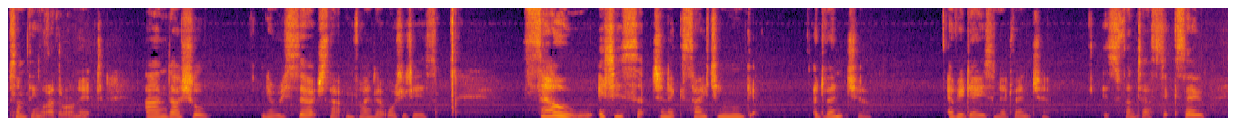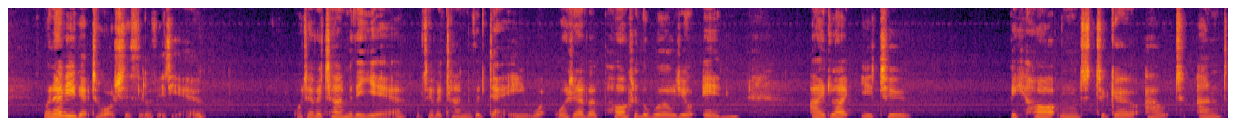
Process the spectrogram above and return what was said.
something or other on it. And I shall you know, research that and find out what it is. So it is such an exciting adventure. Every day is an adventure. It's fantastic. So whenever you get to watch this little video, whatever time of the year, whatever time of the day, whatever part of the world you're in, I'd like you to be heartened to go out and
